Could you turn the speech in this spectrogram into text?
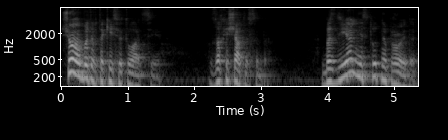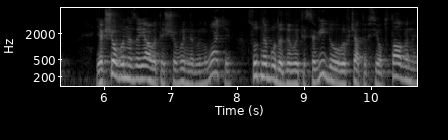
Що робити в такій ситуації? Захищати себе. Бездіяльність тут не пройде. Якщо ви не заявите, що ви не винуваті, суд не буде дивитися відео, вивчати всі обставини,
